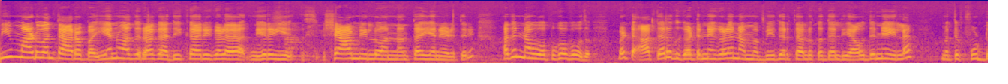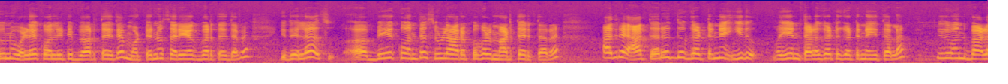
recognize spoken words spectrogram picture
ನೀವು ಮಾಡುವಂಥ ಆರೋಪ, ಏನು ಅದರಾಗ ಅಧಿಕಾರಿಗಳ ನೇರ ಶಾಮೀಲು ಅನ್ನೋಂಥ ಏನು ಹೇಳ್ತೀರಿ, ಅದನ್ನು ನಾವು ಒಪ್ಕೋಬೋದು ಬಟ್ ಆ ಥರದ ಘಟನೆಗಳು ನಮ್ಮ ಬೀದರ್ ತಾಲೂಕದಲ್ಲಿ ಯಾವುದನ್ನೇ ಇಲ್ಲ. ಮತ್ತು ಫುಡ್ಡೂ ಒಳ್ಳೆ ಕ್ವಾಲಿಟಿ ಬರ್ತಾ ಇದೆ, ಮೊಟ್ಟೆನೂ ಸರಿಯಾಗಿ ಬರ್ತಾ ಇದ್ದಾವೆ. ಇದೆಲ್ಲ ಬೇಕು ಅಂತ ಸುಳ್ಳು ಆರೋಪಗಳು ಮಾಡ್ತಾ ಇರ್ತಾರೆ. ಆದರೆ ಆ ಥರದ್ದು ಘಟನೆ, ಇದು ಏನು ತಳಗಟ್ಟು ಘಟನೆ ಐತಲ್ಲ, ಇದು ಒಂದು ಭಾಳ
